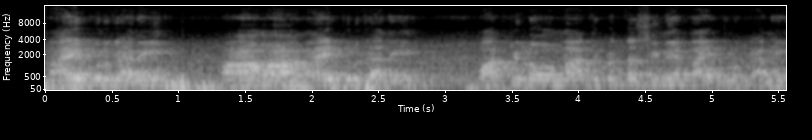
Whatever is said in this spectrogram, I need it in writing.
నాయకులు కానీ మహామహా నాయకులు కానీ పార్టీలో ఉన్న అతిపెద్ద సీనియర్ నాయకులు కానీ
